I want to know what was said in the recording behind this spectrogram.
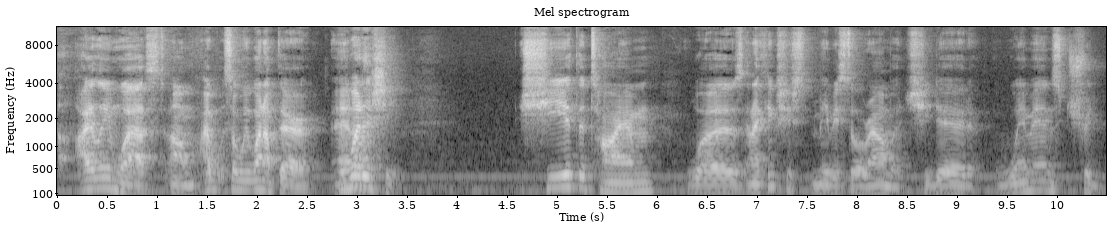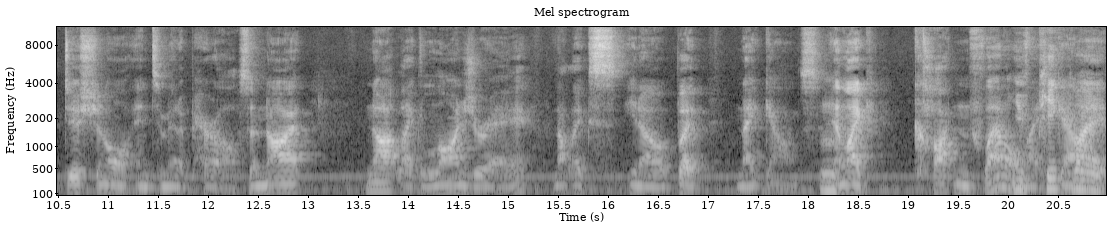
uh, Eileen West, um, I, so we went up there, and, And what uh, is she? she at the time was, and I think she's maybe still around, but she did women's traditional intimate apparel. So not not like lingerie, not like you know, but nightgowns and like cotton flannel. You've nightgowns piqued my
